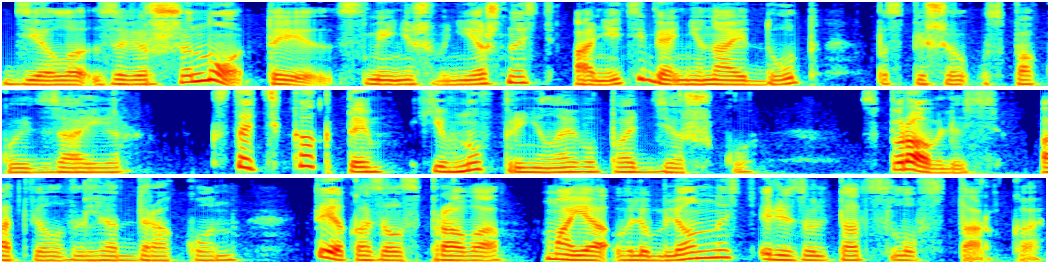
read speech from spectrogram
«Дело завершено. Ты сменишь внешность, они тебя не найдут», — поспешил успокоить Заир. «Кстати, как ты?» — кивнув, приняла его поддержку. «Справлюсь», — отвел взгляд дракон. «Ты оказалась права. Моя влюбленность – результат слов Старка.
